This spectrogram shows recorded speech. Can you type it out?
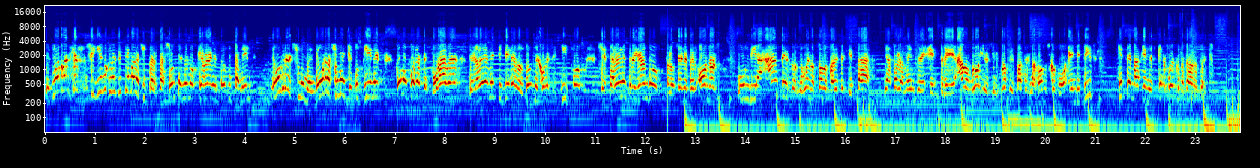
Eduardo Ángel, siguiendo con este tema de Supertazón, tenemos que hablar entonces también de un resumen, de un resumen que tú tienes, cómo fue la temporada, verdaderamente llegan los dos mejores equipos, se estarán entregando los NFL Honors un día antes, donde bueno, todo parece que está ya solamente entre Aaron Rodgers y el propio Patrick Mahomes como MVPs. ¿Qué tema tienes? ¿Qué nos puedes comentar al respecto?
